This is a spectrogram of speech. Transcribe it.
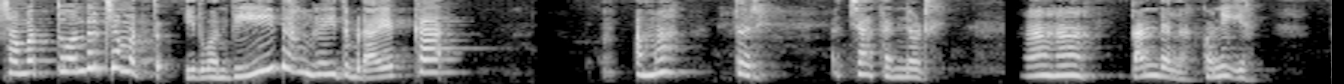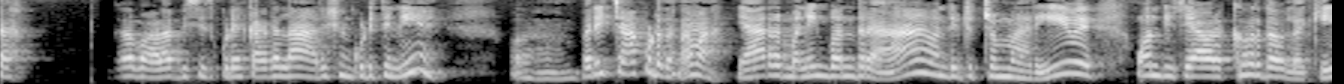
ಚಮತ್ತು ಅಂದ್ರೆ ಚಮತ್ತು. ಇದು ಒಂದೀಟ್ ಹಂಗೈತಿ ಬಿಡ ಯಾಕ ಅಮ್ಮ ತರಿ ಚಾ ತಂದ್ ನೋಡ್ರಿ. ಹಾಂ, ಹಾ, ತಂದೆಲ್ಲ, ಕೊನೆಗೆ. ಭಾಳ ಬಿಸಿದ್ ಕುಡಿಯೋಕ್ಕಾಗಲ್ಲ ಅರಿಶಿನ ಕುಡಿತೀನಿ. ಬರೀ ಚಾ ಕುಡ್ದನವ? ಯಾರ ಮನೆಗೆ ಬಂದ್ರ ಒಂದಿಟ್ಟು ಚುಮ್ಮಾರಿ, ಒಂದು ದಿವಸ ಯಾವ ಕರ್ದವ್ಲಕ್ಕಿ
